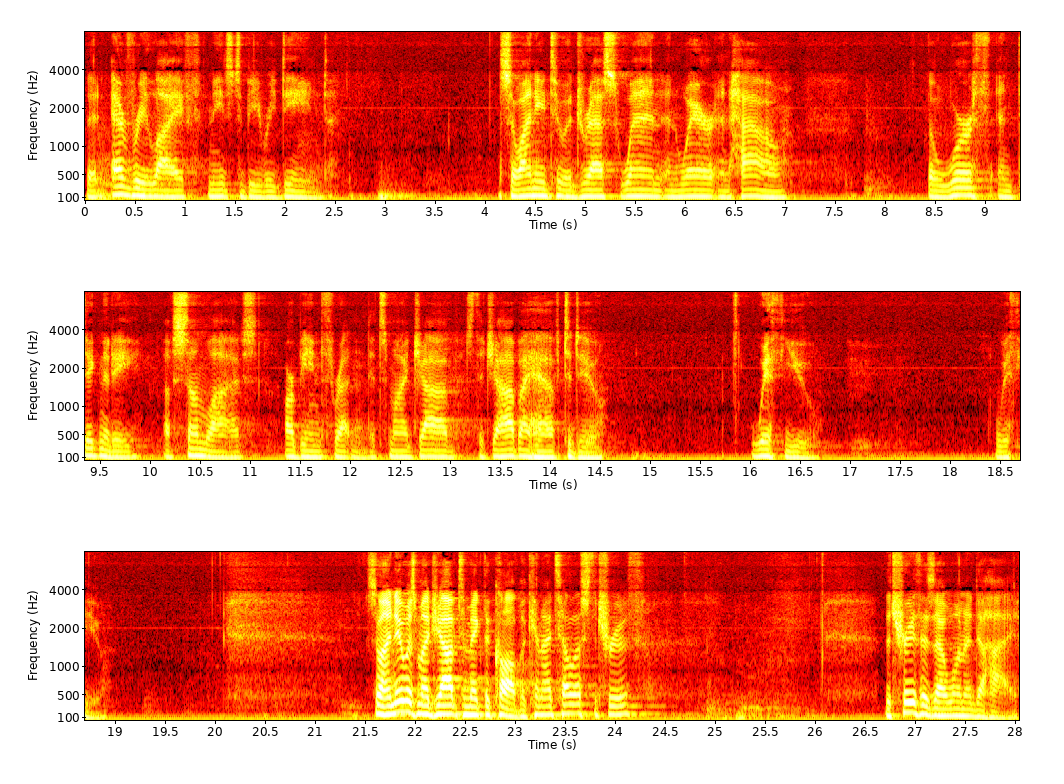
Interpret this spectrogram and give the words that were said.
that every life needs to be redeemed. So I need to address when and where and how the worth and dignity of some lives are being threatened. It's my job, it's the job I have to do with you. With you. So I knew it was my job to make the call, but can I tell us the truth? The truth is, I wanted to hide.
